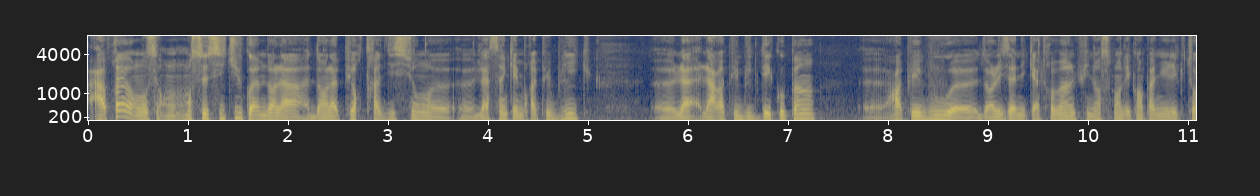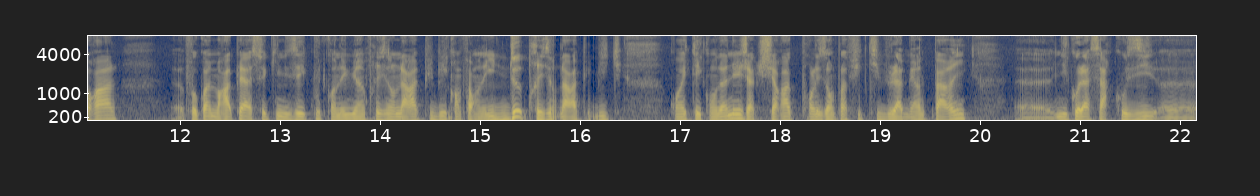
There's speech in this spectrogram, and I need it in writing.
après, on, se situe quand même dans la, dans la pure tradition de la Ve République, la, la, République des copains. Rappelez-vous, dans les années 80, le financement des campagnes électorales, il euh, faut quand même rappeler à ceux qui nous écoutent qu'on a eu un président de la République, enfin on a eu deux présidents de la République qui ont été condamnés, Jacques Chirac pour les emplois fictifs de la maire de Paris, euh, Nicolas Sarkozy euh,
